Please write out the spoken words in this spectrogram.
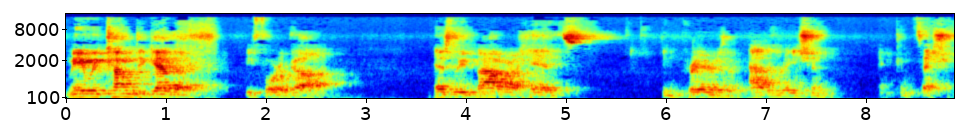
May we come together before God as we bow our heads in prayers of adoration and confession.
